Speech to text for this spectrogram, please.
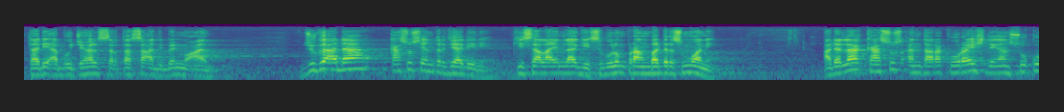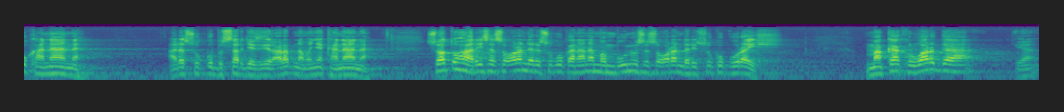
tadi Abu Jahal serta Sa'ad bin Mu'ad. Juga ada kasus yang terjadi nih, kisah lain lagi sebelum perang Badar semua nih. Adalah kasus antara Quraisy dengan suku Kanana. Ada suku besar Jazirah Arab namanya Kanana. Suatu hari seseorang dari suku Kanana membunuh seseorang dari suku Quraisy. Maka keluarga ya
